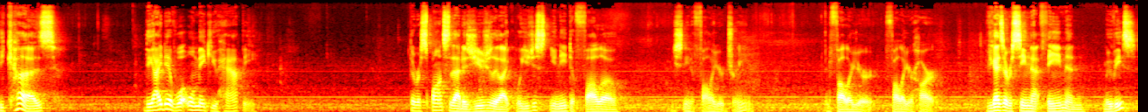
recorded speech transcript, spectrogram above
Because the idea of what will make you happy the response to that is usually like well you just you need to follow you just need to follow your dream and follow your follow your heart. Have you guys ever seen that theme in movies?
